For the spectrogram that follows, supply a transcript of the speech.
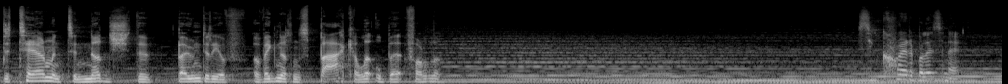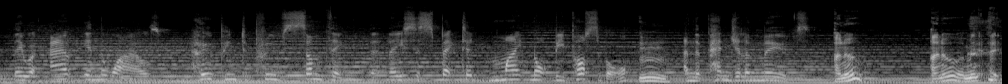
Determined to nudge the boundary of, of ignorance back a little bit further. It's incredible, isn't it? They were out in the wilds, hoping to prove something that they suspected might not be possible, hmm. and the pendulum moves. I know. I know. I mean, it,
